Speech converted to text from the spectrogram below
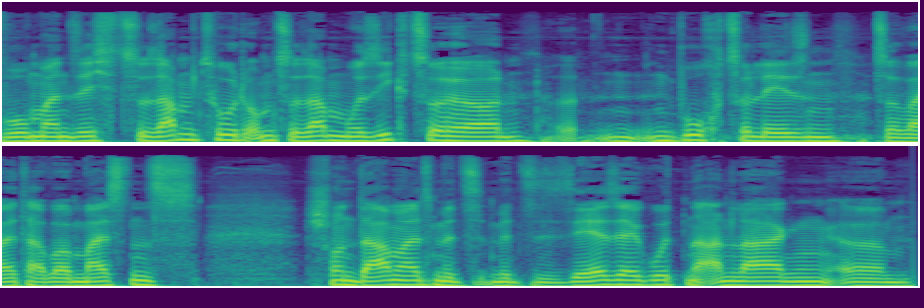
wo man sich zusammentut, um zusammen Musik zu hören, ein Buch zu lesen und so weiter, aber meistens schon damals mit, mit sehr, sehr guten Anlagen. Ähm,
